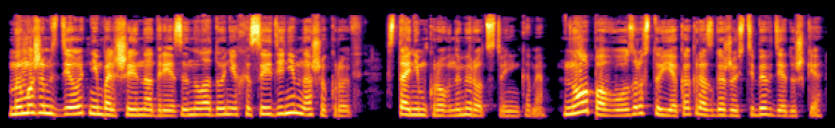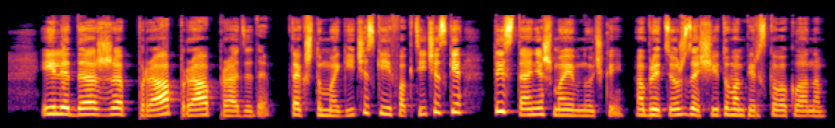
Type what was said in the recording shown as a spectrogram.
Мы можем сделать небольшие надрезы на ладонях и соединим нашу кровь станем кровными родственниками. Ну а по возрасту я как раз гожусь тебе в дедушке. Или даже пра-пра-прадеды. Так что магически и фактически ты станешь моей внучкой, обретешь защиту вампирского клана.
